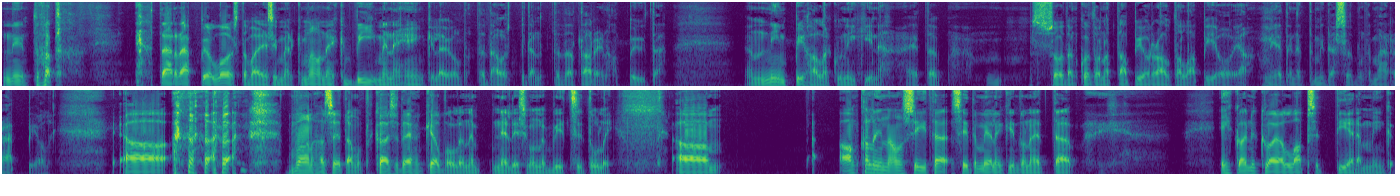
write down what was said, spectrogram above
Niin tuota, tämä räppi on loistava esimerkki. Mä oon ehkä viimeinen henkilö, jolta tätä olisi pitänyt tätä tarinaa pyytää. Niin pihalla kuin ikinä, että soitan kotona Tapio Rautalapioa ja mietin, että mitä se tämä räppi oli. Ja, vanha setä, mutta kai sitä ihan kelvollinen nelisivuinen vitsi tuli. Um, Ankalina on siitä, siitä mielenkiintoinen, että ei kai nykyajan lapset tiedä, minkä,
